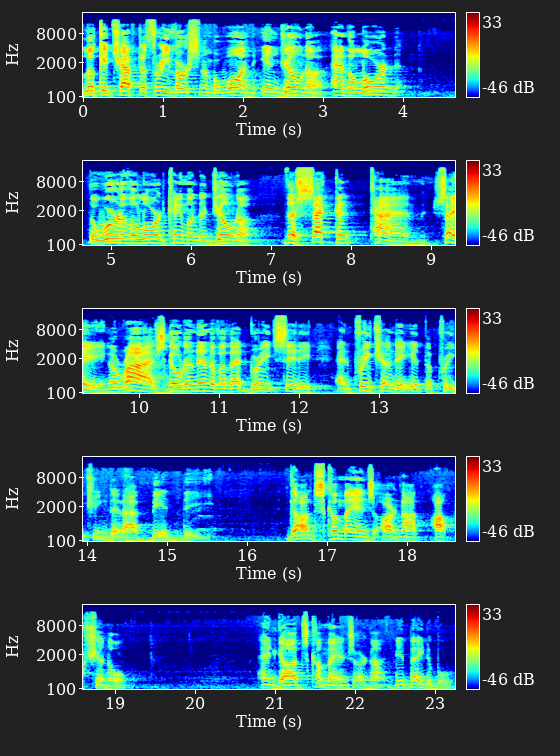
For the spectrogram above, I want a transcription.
Look at chapter 3, verse number 1 in Jonah. And the Lord, the word of the Lord came unto Jonah the second time, saying, Arise, go to Nineveh, that great city, and preach unto it the preaching that I bid thee. God's commands are not optional, and God's commands are not debatable.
